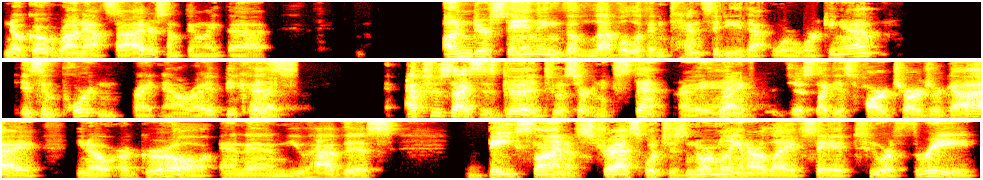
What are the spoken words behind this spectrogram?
you know go run outside or something like that understanding the level of intensity that we're working at is important right now right? Because exercise is good to a certain extent right? And Right. if you're just like this hard charger guy you know or girl and then you have this baseline of stress which is normally in our life say a two or three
